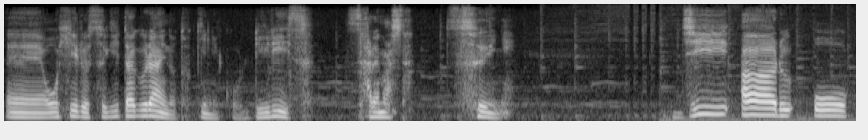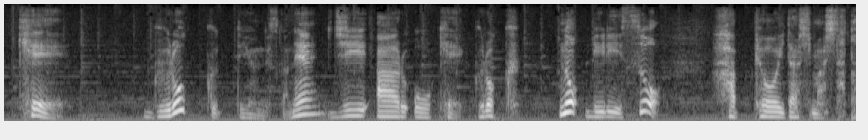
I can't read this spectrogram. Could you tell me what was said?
えー、お昼過ぎたぐらいの時にこうリリースされました。ついに。GROK グロックっていうんですかね。GROK グロックのリリースを発表いたしましたと。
